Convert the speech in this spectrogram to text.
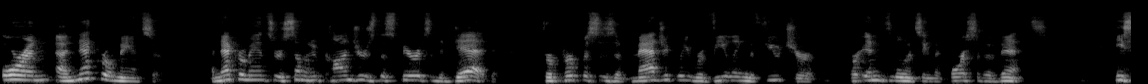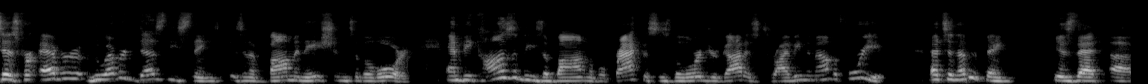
or an, a necromancer. A necromancer is someone who conjures the spirits of the dead for purposes of magically revealing the future or influencing the course of events. He says, Forever, whoever does these things is an abomination to the Lord. And because of these abominable practices, the Lord your God is driving them out before you. That's another thing is that uh,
